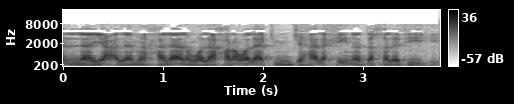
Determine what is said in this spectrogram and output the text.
ən lə ya'ləmə hələlən və lə haram və ləkin min cəhələ xinə dəxələ fihi.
